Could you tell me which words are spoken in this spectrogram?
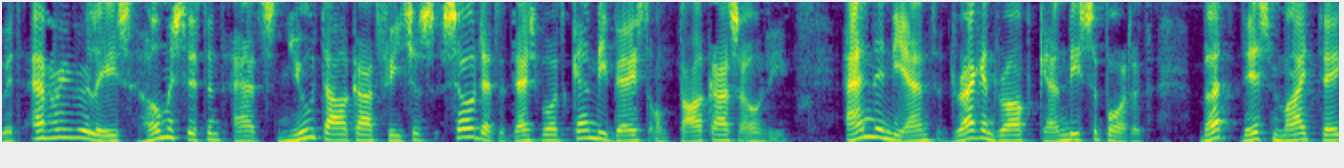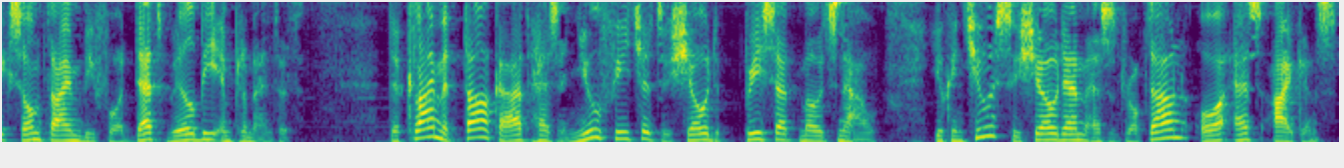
With every release, Home Assistant adds new tilecard features so that the dashboard can be based on tilecards only. And in the end, drag and drop can be supported, but this might take some time before that will be implemented. The Climate tilecard has a new feature to show the preset modes now. You can choose to show them as a drop-down or as icons.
